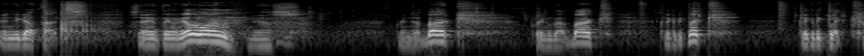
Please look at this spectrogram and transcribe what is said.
and you got that. Same thing on the other one. Yes. Bring that back, bring that back, clickety click, clickety click.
